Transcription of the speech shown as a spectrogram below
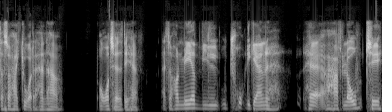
der så har gjort, at han har overtaget det her. Altså, Holmer ville utrolig gerne have haft lov til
